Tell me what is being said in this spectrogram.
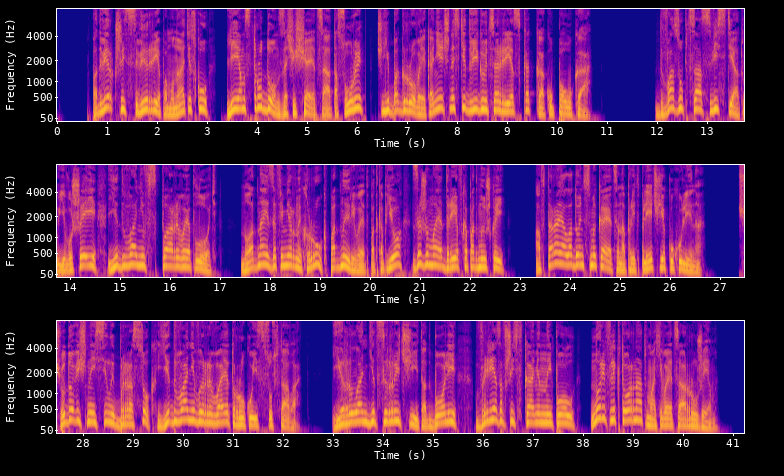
Подвергшись свирепому натиску, Лиам с трудом защищается от Асуры, чьи багровые конечности двигаются резко, как у паука. Два зубца свистят у его шеи, едва не вспарывая плоть, но одна из эфемерных рук подныривает под копье, зажимая древко под мышкой, а вторая ладонь смыкается на предплечье Кухулина. Чудовищной силы бросок едва не вырывает руку из сустава. Ирландец рычит от боли, врезавшись в каменный пол, но рефлекторно отмахивается оружием.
